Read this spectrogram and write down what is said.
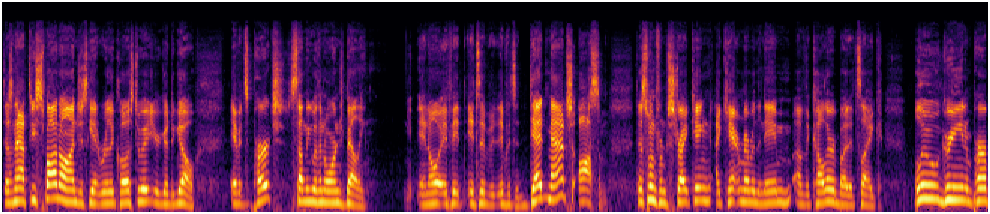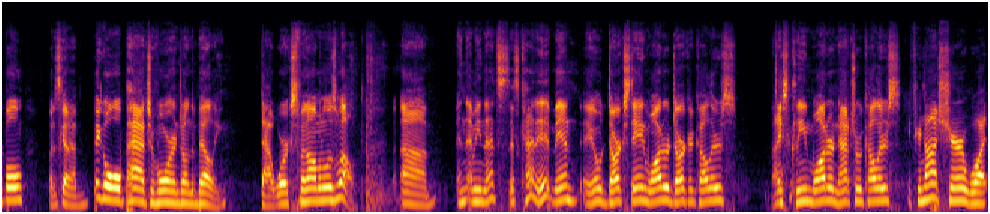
doesn't have to be spot on. Just get really close to it. You're good to go. If it's perch, something with an orange belly. You know, if it, it's a, if it's a dead match, awesome. This one from Strike King, I can't remember the name of the color, but it's like blue, green, and purple, but it's got a big old patch of orange on the belly. That works phenomenal as well. Um, and I mean that's that's kind of it, man. You know, dark stain water, darker colors, nice clean water, natural colors. If you're not sure what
